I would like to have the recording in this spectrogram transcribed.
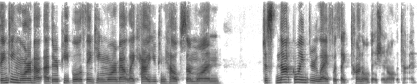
thinking more about other people, thinking more about like how you can help someone, just not going through life with like tunnel vision all the time.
